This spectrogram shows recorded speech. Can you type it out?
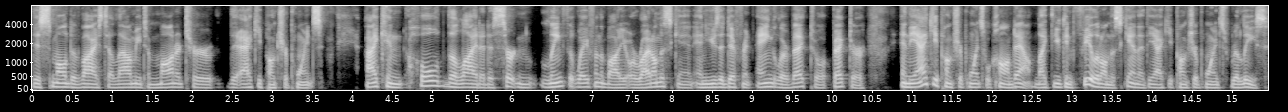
this small device to allow me to monitor the acupuncture points, I can hold the light at a certain length away from the body or right on the skin and use a different angular vector, vector and the acupuncture points will calm down. Like you can feel it on the skin that the acupuncture points release.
